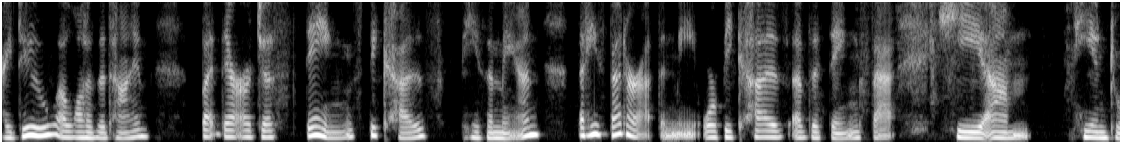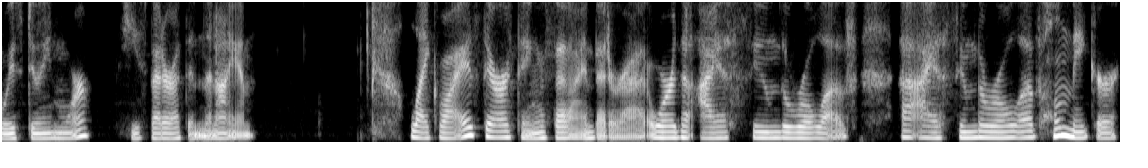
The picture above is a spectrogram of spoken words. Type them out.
I do a lot of the time, but there are just things because he's a man that he's better at than me, or because of the things that he um, he enjoys doing more, he's better at them than I am. Likewise, there are things that I'm better at, or that I assume the role of. Uh, I assume the role of homemaker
